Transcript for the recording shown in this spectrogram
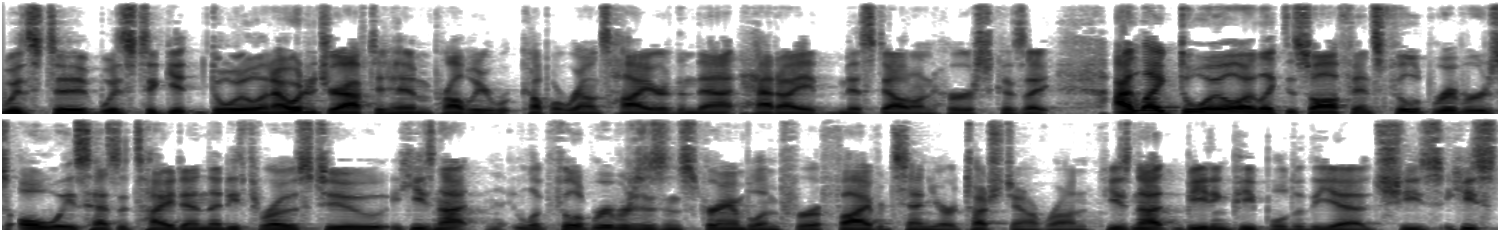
was to was to get Doyle, and I would have drafted him probably a couple rounds higher than that had I missed out on Hurst because I I like Doyle, I like this offense. Philip Rivers always has a tight end that he throws to. He's not look Philip Rivers isn't scrambling for a five or ten yard touchdown run. He's not beating people to the edge. He's he's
